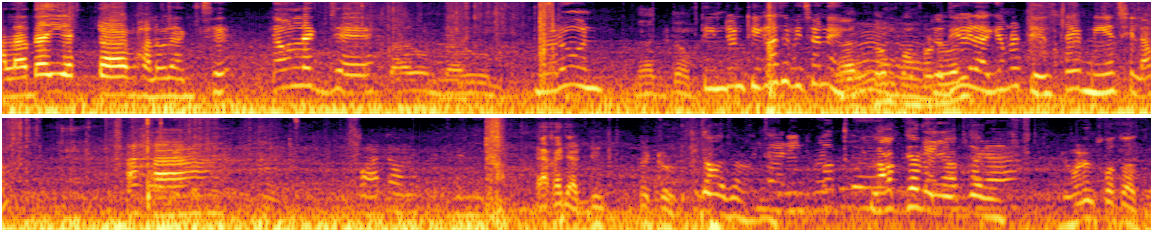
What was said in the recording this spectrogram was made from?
আলাদাই একটা ভালো লাগছে। কেমন লাগছে? দারুণ দারুণ দারুণ একদম। তিনজন ঠিক আছে পিছনে? একদম। যদিও এর আগে আমরা টেস্ট ড্রাইভ নিয়েছিলাম। আহা। পাটা অনেক এক হাজার দিন পেট্রোল। লাভ যাবে লাভ যাবে। ডিফারেন্স কত আছে?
